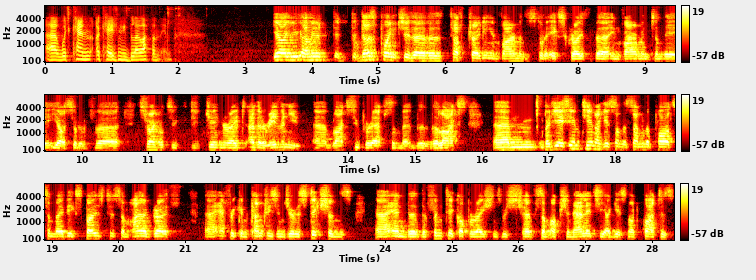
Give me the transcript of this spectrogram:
uh, which can occasionally blow up on them? Yeah, you, I mean, it, it, it, does point to the, the tough trading environment, the sort of ex-growth uh, environment, and the yeah, sort of uh, struggle to, to, generate other revenue um, like super apps and the, the, the likes. Um, but yes, MTN, I guess, on the sum of the parts, and maybe exposed to some higher growth uh, African countries and jurisdictions, uh, and the, the fintech operations, which have some optionality, I guess, not quite as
